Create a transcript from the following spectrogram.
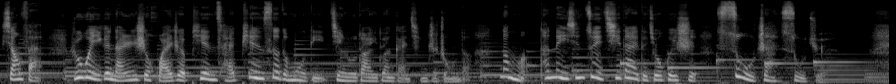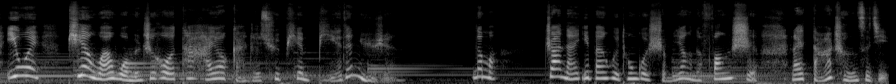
相反，如果一个男人是怀着骗财骗色的目的进入到一段感情之中的，那么他内心最期待的就会是速战速决，因为骗完我们之后，他还要赶着去骗别的女人，那么。渣男一般会通过什么样的方式来达成自己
